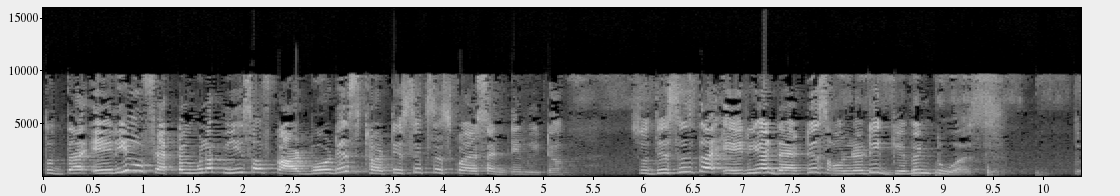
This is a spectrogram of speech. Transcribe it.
तो the area of rectangular piece of cardboard is 36 square centimetre so this is the area that is already given to us तो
